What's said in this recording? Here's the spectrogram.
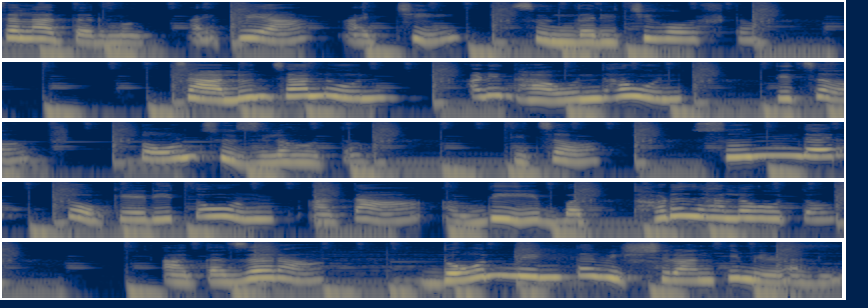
चला तर मग ऐकूया आजची सुंदरीची गोष्ट. चालून चालून आणि धावून धावून तिचं तोंड सुजलं होतं. तिचं सुंदर टोकेरी तोंड आता अगदी बथड झालं होतं. आता जरा दोन मिनटं विश्रांती मिळावी.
